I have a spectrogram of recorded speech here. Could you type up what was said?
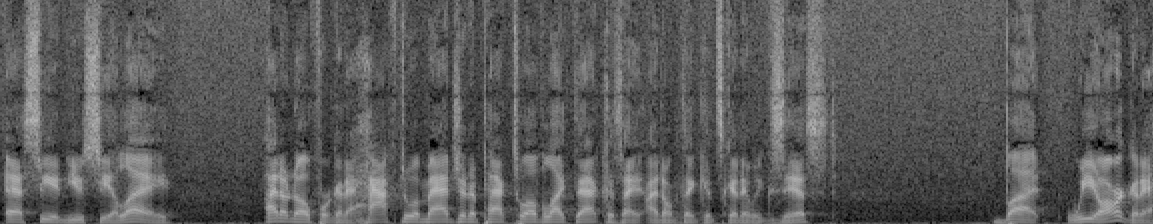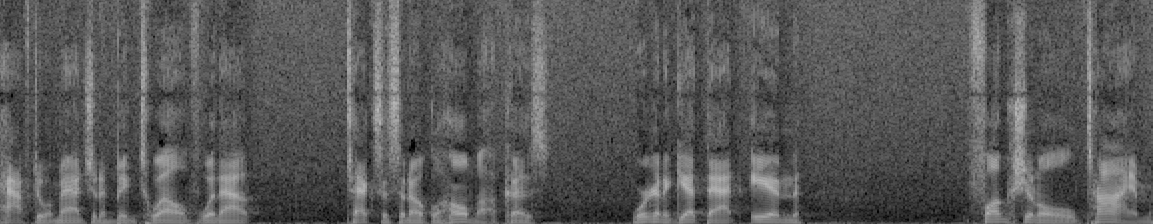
SC and UCLA, I don't know if we're going to have to imagine a Pac-12 like that because I, I don't think it's going to exist. But we are going to have to imagine a Big 12 without Texas and Oklahoma because we're going to get that in functional time.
